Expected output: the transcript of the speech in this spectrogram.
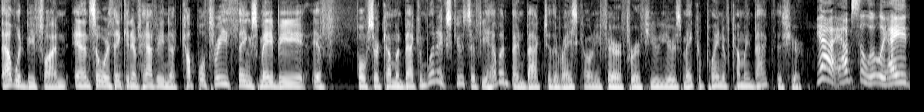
that would be fun. And so we're thinking of having a couple, three things maybe if folks are coming back. And what excuse if you haven't been back to the Rice County Fair for a few years, make a point of coming back this year. Yeah, absolutely. I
